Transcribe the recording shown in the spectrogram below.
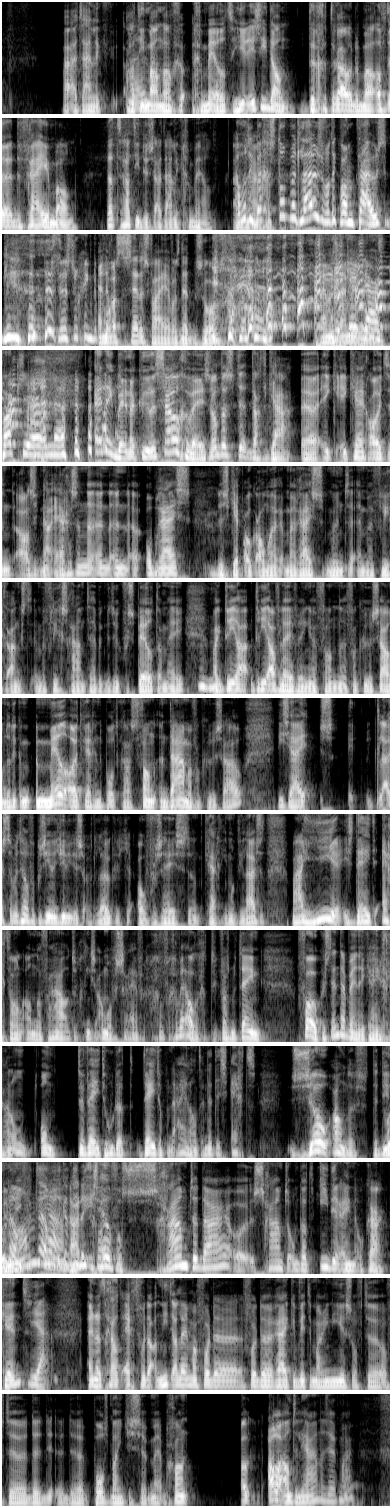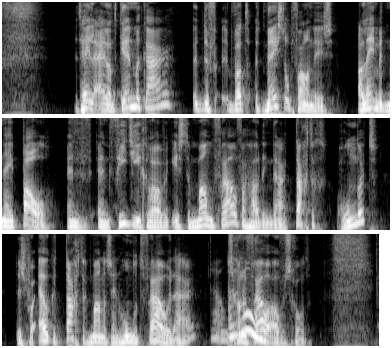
Maar uiteindelijk had Leuk. die man dan ge- gemaild. Hier is hij dan, de getrouwde man, of de, de vrije man. Dat had hij dus uiteindelijk gemaild. oh, want ik ben gestopt met luisteren, want ik kwam thuis. dus toen ging de En er was de Satisfyer was net bezorgd. en we zijn weer naar rond. het pakje en... eh, En ik ben naar Curaçao geweest. Want dus, dacht ik, ja, eh, ik, ik kreeg ooit een, als ik nou ergens een, een, een, eh, op reis. Dus ik heb ook al mijn, mijn reismunten en mijn vliegangst en mijn vliegschaamte heb ik natuurlijk verspeeld daarmee. Maar ik drie, drie afleveringen van, van Curaçao. Omdat ik een, een mail ooit kreeg in de podcast van een dame van Curaçao. Die zei, "S- ik luister met heel veel plezier naar jullie. Dus ook leuk dat je overzees, dan krijgt iemand die luistert. Maar hier is date echt wel een ander verhaal. Toen ging ze allemaal beschrijven. Ge- Geweldig. Ik was meteen focused. En daar ben ik heen gegaan om, om te weten hoe dat deed op een eiland. En dat is echt zo anders. De Hoe dynamiek. dan? Vertel, want ik heb Nou, er is heel veel schaamte daar. Eh, Schaamte omdat iedereen elkaar kent. Ja, En dat geldt echt voor de, niet alleen maar voor de, voor de rijke witte mariniers of de, of de, de, de, de polsbandjes. eh, Maar gewoon alle Antillianen, zeg maar. Het hele eiland kent elkaar. De, wat het meest opvallende is, alleen met Nepal en, en Fiji, geloof ik, is de man-vrouw verhouding daar 80-100. Dus voor elke 80 mannen zijn 100 vrouwen daar. Het Oh, is gewoon een Oh. vrouwenoverschot.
